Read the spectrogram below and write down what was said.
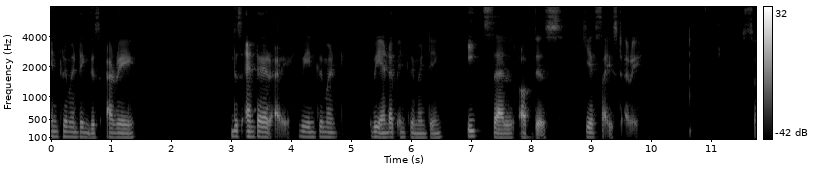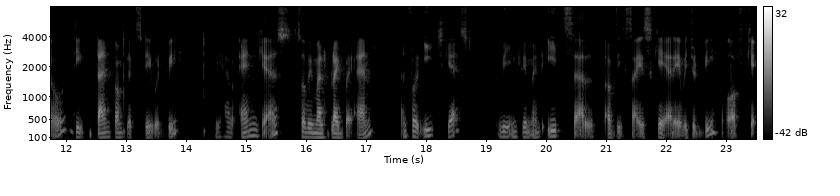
incrementing this array, this entire array. We increment, we end up incrementing each cell of this k-sized array. So the time complexity would be, we have n guests, so we multiplied by n, and for each guest, we increment each cell of the size k array, which would be O of k.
